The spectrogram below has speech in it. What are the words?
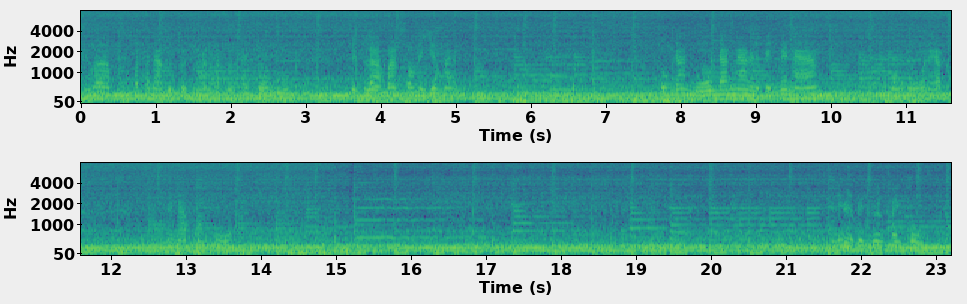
ถือว่าพัฒนาสุดๆเหมือนกันนะครับเมืองไทยโกงเป็นเวลาบ้านช่องในเยอะมาก ตรงด้านนู้นด้านหน้าจะเป็นแม่น้ำ เมืองไคฟงะ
